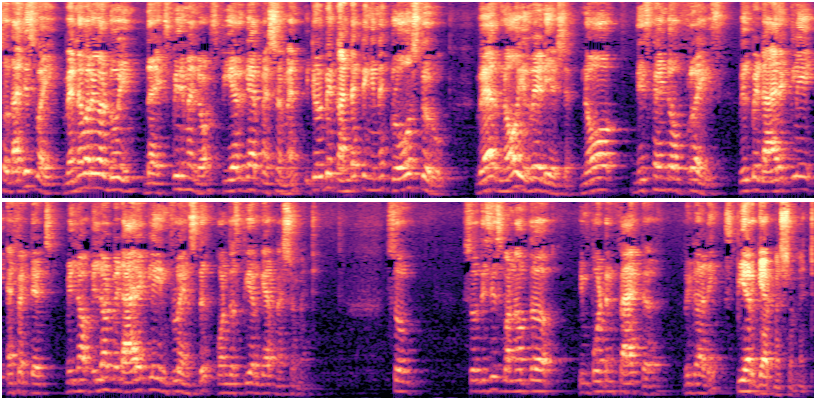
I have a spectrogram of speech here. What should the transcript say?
So that is why whenever you are doing the experiment on sphere gap measurement, it will be conducting in a closed room where no irradiation, no this kind of rays will be directly affected, will not, will not be directly influenced on the sphere gap measurement. So, so this is one of the important factor regarding sphere gap measurement.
